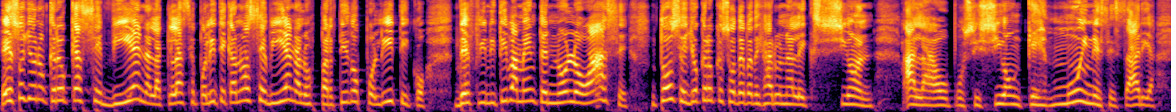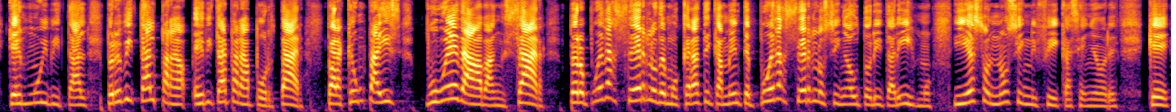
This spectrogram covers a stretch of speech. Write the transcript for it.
Eso yo no creo que hace bien a la clase política, no hace bien a los partidos políticos, definitivamente no lo hace. Entonces yo creo que eso debe dejar una lección a la oposición que es muy necesaria, que es muy vital, pero es vital para, es vital para aportar, para que un país pueda avanzar, pero pueda hacerlo democráticamente, pueda hacerlo sin autoritarismo. Y eso no significa, señores, que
